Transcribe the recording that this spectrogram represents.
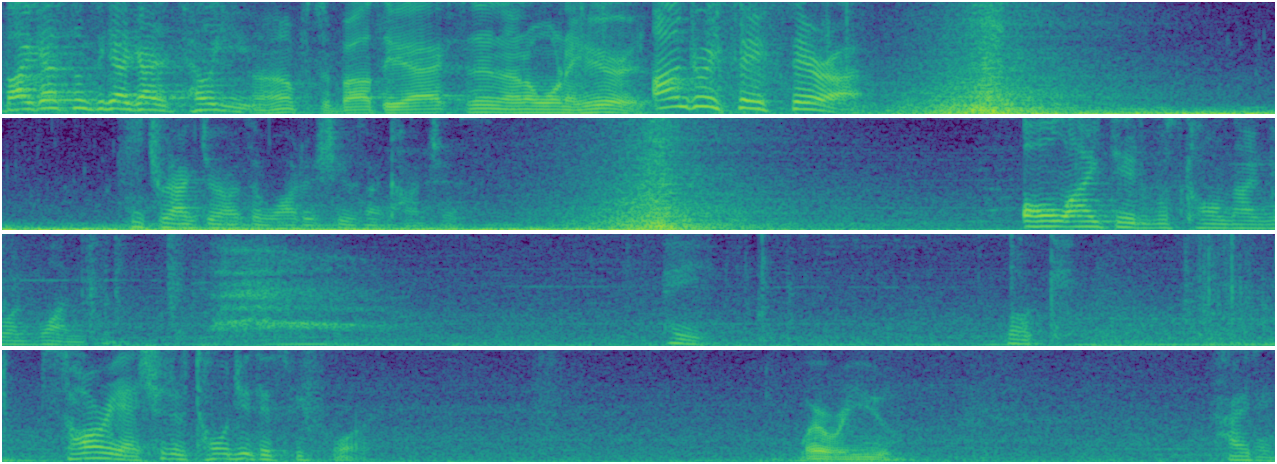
But I got something I gotta tell you. Oh, if it's about the accident, I don't want to hear it. Andre saves Sarah. He dragged her out of the water. She was unconscious. All I did was call 911. Hey. Look. Sorry, I should have told you this before. Where were you? Hiding.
